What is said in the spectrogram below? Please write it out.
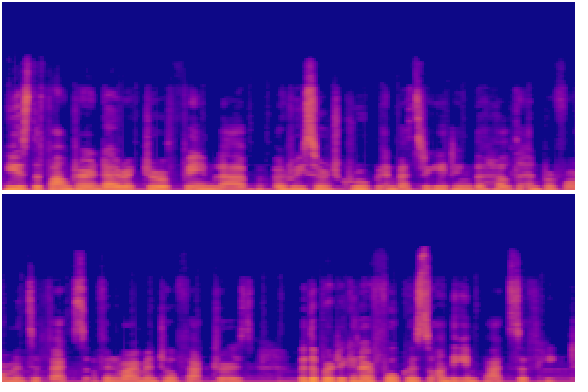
He is the founder and director of FameLab, a research group investigating the health and performance effects of environmental factors with a particular focus on the impacts of heat.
